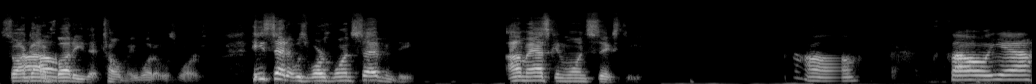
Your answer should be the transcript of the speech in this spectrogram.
So I got oh. a buddy that told me what it was worth. He said it was worth 170. I'm asking 160. Oh. So yeah,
